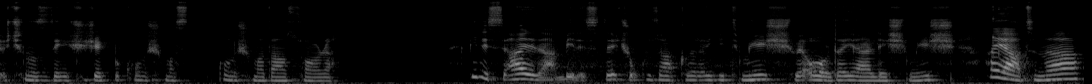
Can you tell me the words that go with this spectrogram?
açınız değişecek bu konuşması konuşmadan sonra. Birisi aileden birisi de çok uzaklara gitmiş ve orada yerleşmiş. Hayatına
